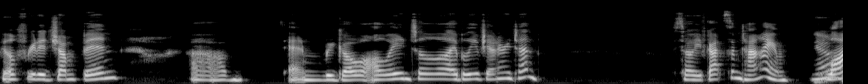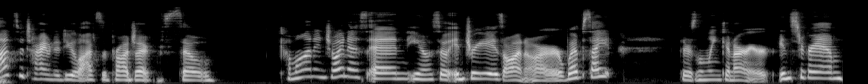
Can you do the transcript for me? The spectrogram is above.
Feel free to jump in. Um, and we go all the way until I believe January 10th. So you've got some time. Yeah. Lots of time to do lots of projects. So come on and join us. And you know, so entry is on our website. There's a link in our Instagram.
